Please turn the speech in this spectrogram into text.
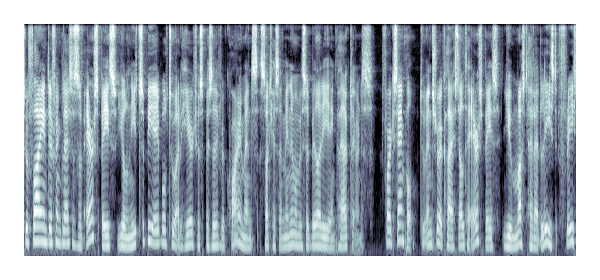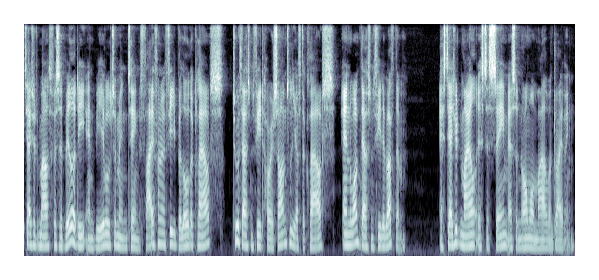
To fly in different classes of airspace, you'll need to be able to adhere to specific requirements such as a minimum visibility and cloud clearance. For example, to enter a Class Delta airspace, you must have at least 3 statute miles visibility and be able to maintain 500 feet below the clouds, 2000 feet horizontally of the clouds, and 1000 feet above them. A statute mile is the same as a normal mile when driving.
